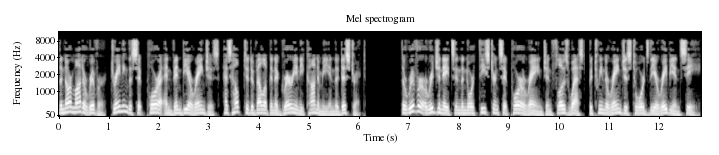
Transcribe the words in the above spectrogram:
The Narmada River, draining the Satpura and Vindhya ranges, has helped to develop an agrarian economy in the district. The river originates in the northeastern Satpura range and flows west, between the ranges towards the Arabian Sea.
